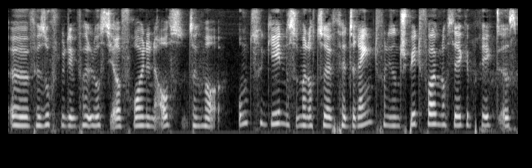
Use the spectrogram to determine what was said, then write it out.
äh, versucht mit dem Verlust ihrer Freundin aus, sagen wir mal, umzugehen, das immer noch zu verdrängt, von diesen Spätfolgen noch sehr geprägt ist.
